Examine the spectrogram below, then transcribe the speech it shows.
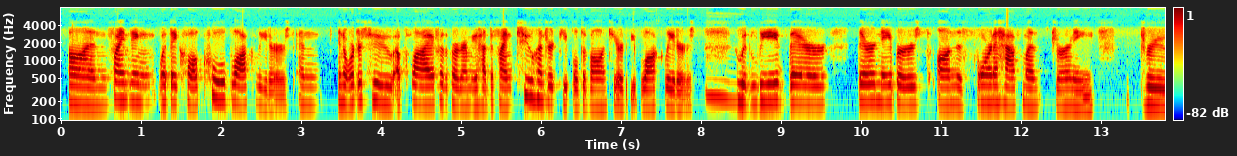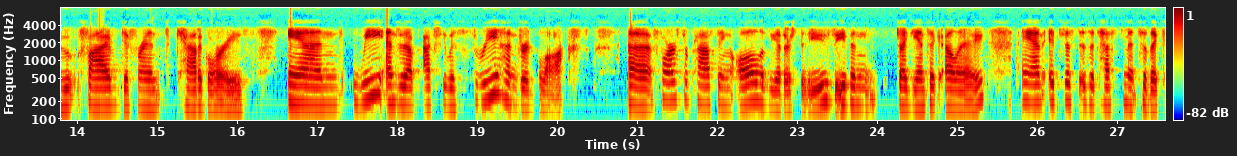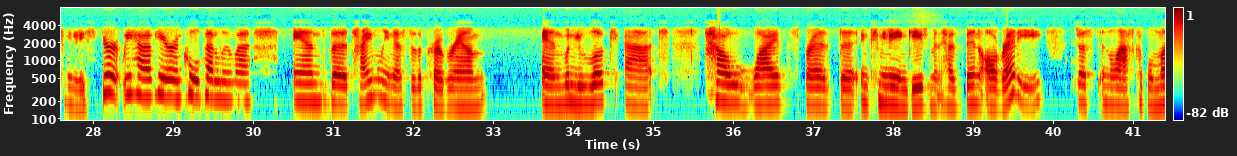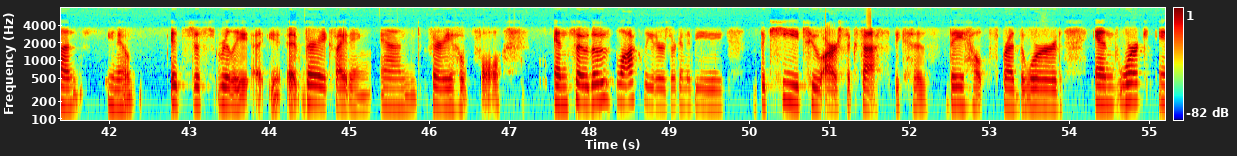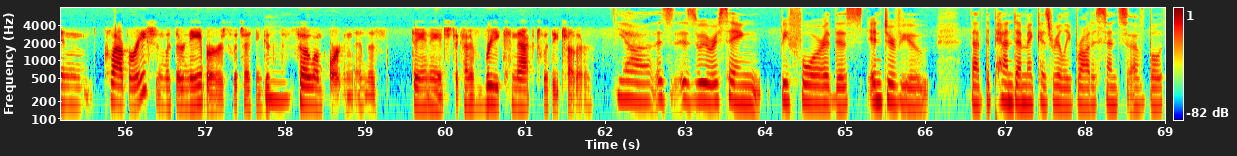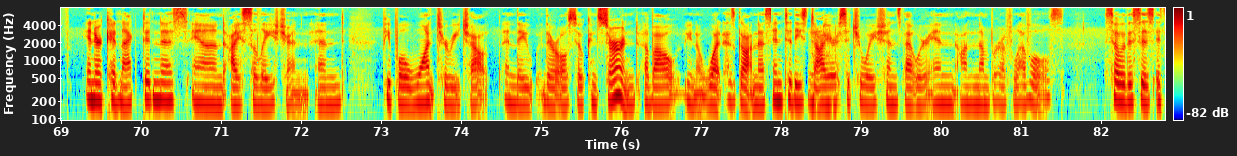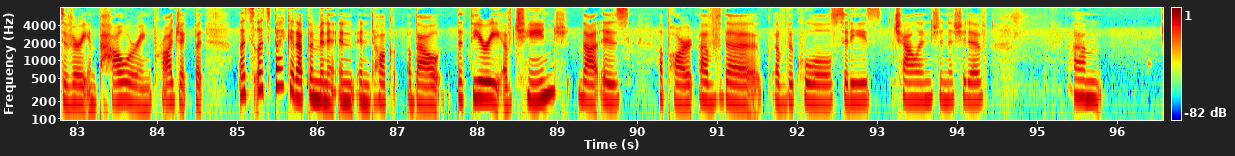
on finding what they call cool block leaders, and in order to apply for the program, you had to find 200 people to volunteer to be block leaders mm. who would lead their their neighbors on this four and a half month journey through five different categories. And we ended up actually with 300 blocks, uh, far surpassing all of the other cities, even gigantic LA. And it just is a testament to the community spirit we have here in cool Petaluma and the timeliness of the program. And when you look at how widespread the in community engagement has been already just in the last couple months, you know, it's just really uh, very exciting and very hopeful. And so those block leaders are going to be the key to our success because they help spread the word and work in collaboration with their neighbors, which I think is mm. so important in this day and age to kind of reconnect with each other. Yeah, as, as we were saying before this interview, that the pandemic has really brought a sense of both interconnectedness and isolation and people want to reach out and they they're also concerned about you know what has gotten us into these mm-hmm. dire situations that we're in on a number of levels so this is it's a very empowering project but let's let's back it up a minute and, and talk about the theory of change that is a part of the of the cool cities challenge initiative um,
